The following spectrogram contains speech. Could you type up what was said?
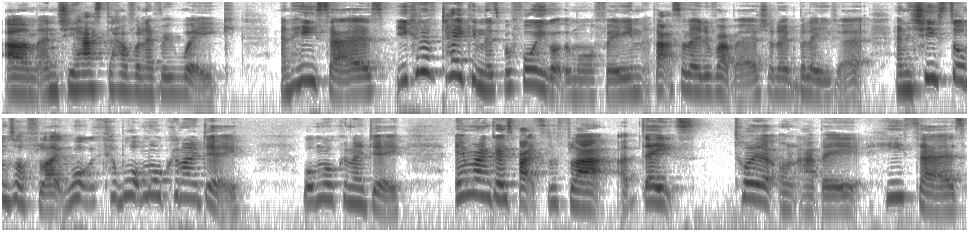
um, and she has to have one every week. And he says, You could have taken this before you got the morphine. That's a load of rubbish. I don't believe it. And she storms off, like, What, what more can I do? What more can I do? Imran goes back to the flat, updates Toyah on Abi. He says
